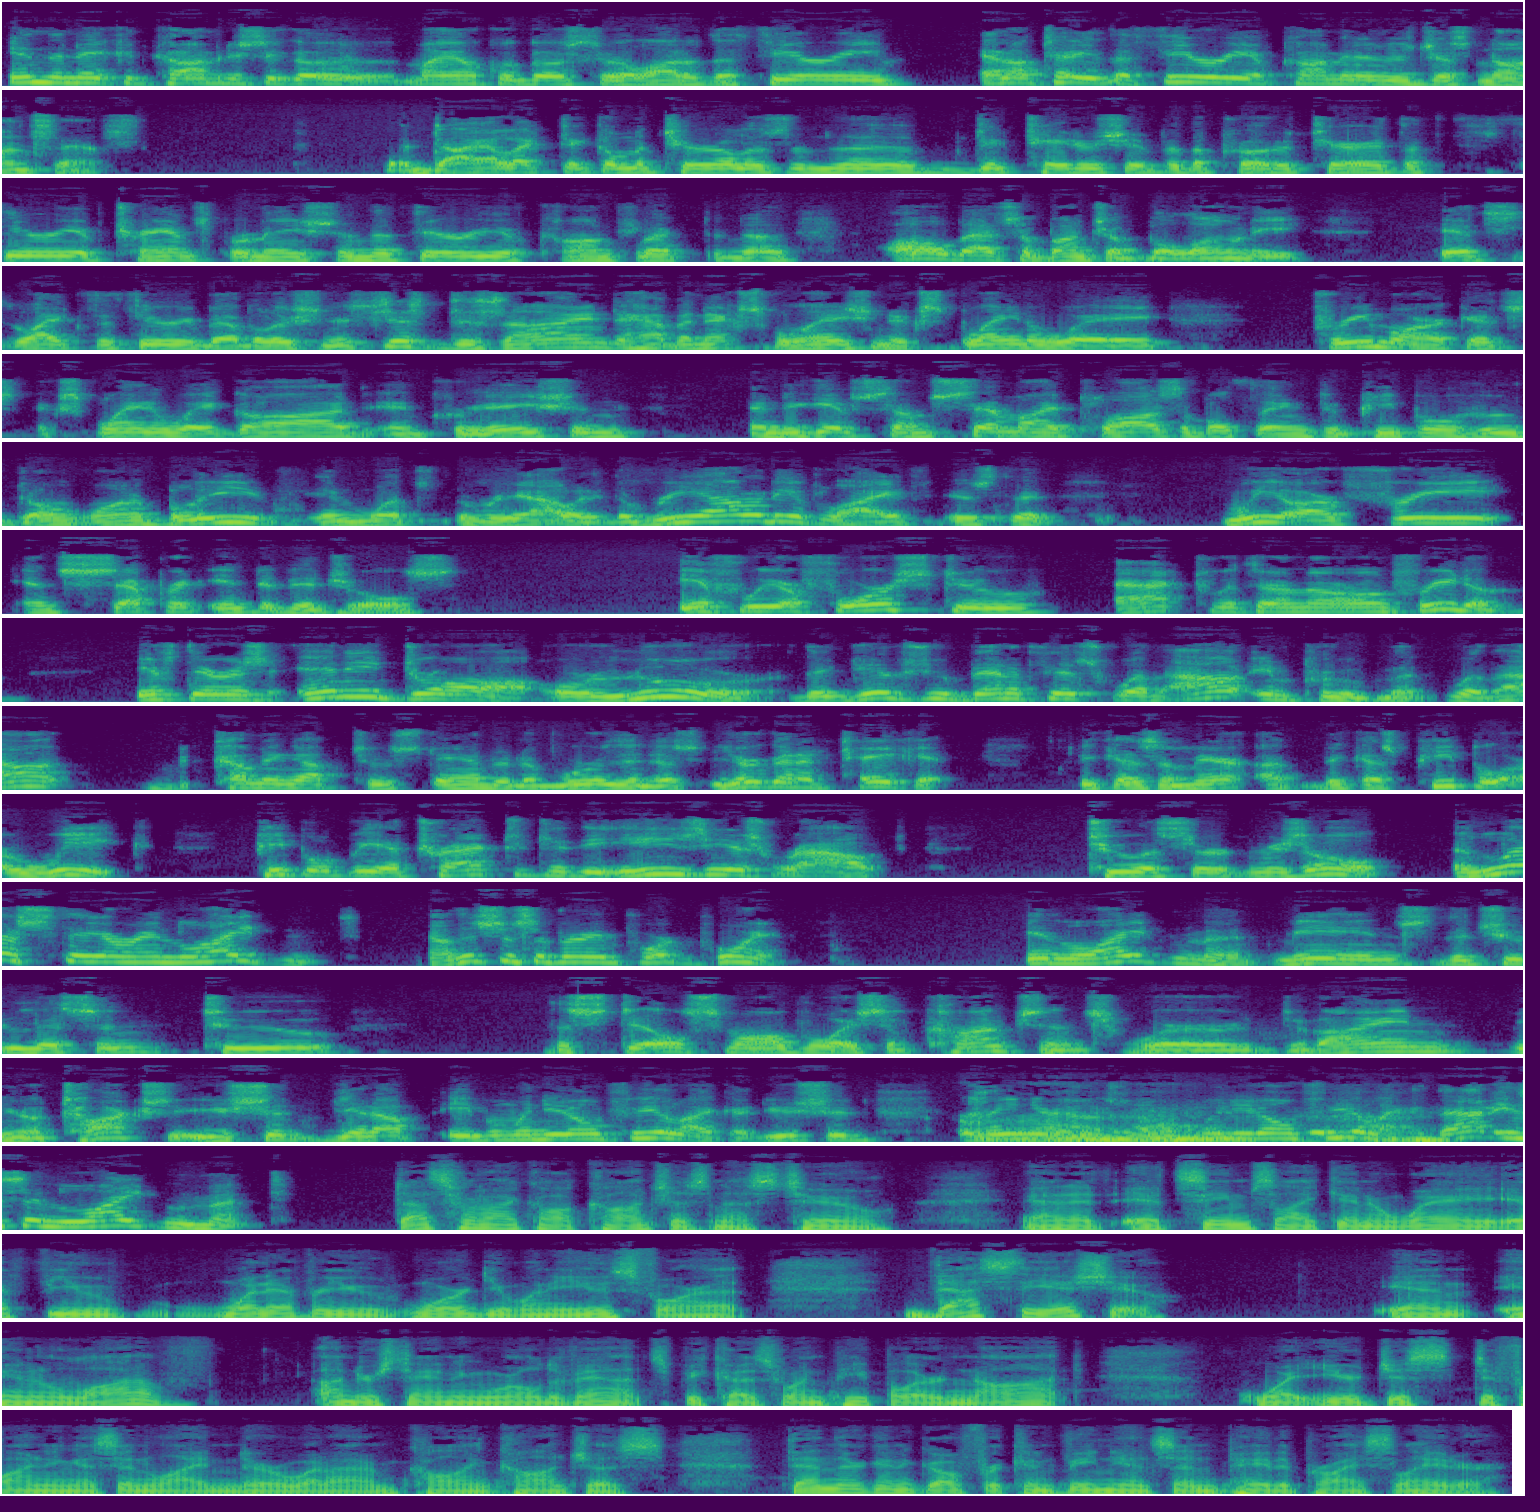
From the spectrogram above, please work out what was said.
in the Naked Communists, go, my uncle goes through a lot of the theory and I'll tell you, the theory of communism is just nonsense. The dialectical materialism, the dictatorship of the proletariat, the theory of transformation, the theory of conflict, and the, all that's a bunch of baloney. It's like the theory of evolution. It's just designed to have an explanation, explain away free markets, explain away God and creation, and to give some semi plausible thing to people who don't want to believe in what's the reality. The reality of life is that we are free and separate individuals if we are forced to act within our own freedom. If there is any draw or lure that gives you benefits without improvement, without coming up to standard of worthiness, you're going to take it because Amer- uh, because people are weak. People be attracted to the easiest route to a certain result unless they are enlightened. Now, this is a very important point. Enlightenment means that you listen to the still small voice of conscience where divine, you know, talks you. You should get up even when you don't feel like it. You should clean your house when you don't feel like it. That is enlightenment. That's what I call consciousness too. And it, it seems like in a way, if you, whatever you word you want to use for it, that's the issue in, in a lot of understanding world events because when people are not what you're just defining as enlightened or what I'm calling conscious, then they're going to go for convenience and pay the price later.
